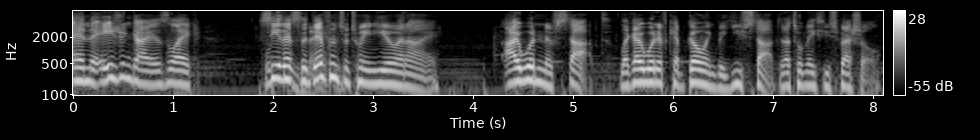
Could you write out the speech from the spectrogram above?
And the Asian guy is like, "See, What's that's the name? difference between you and I. I wouldn't have stopped. Like I would have kept going, but you stopped. That's what makes you special."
